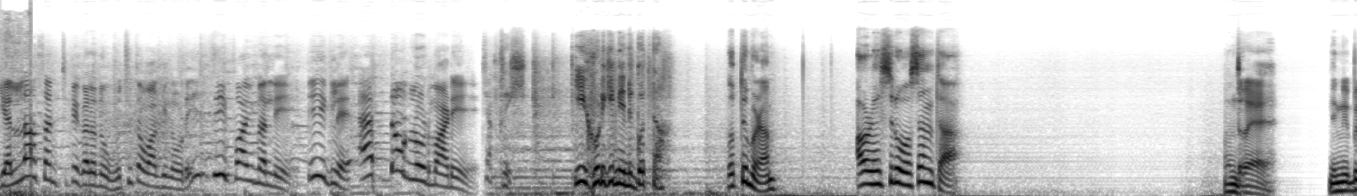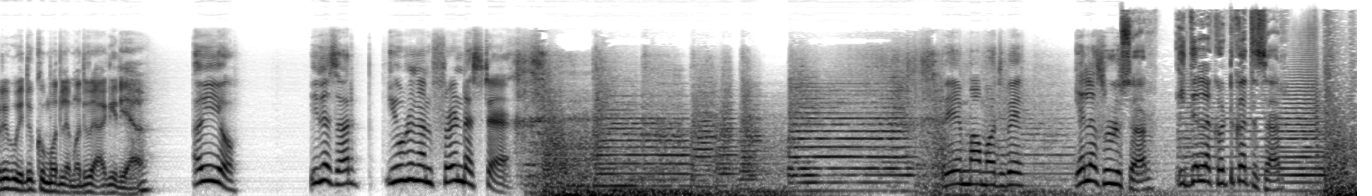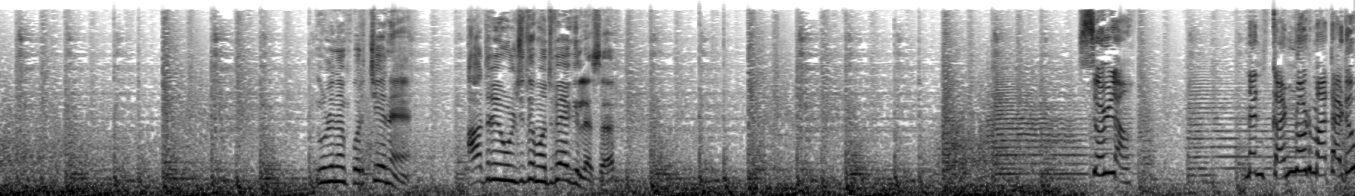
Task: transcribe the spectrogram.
ಎಲ್ಲಾ ಸಂಚಿಕೆಗಳನ್ನು ಉಚಿತವಾಗಿ ನೋಡಿ ಜಿ ಫೈವ್ನಲ್ಲಿ ಈಗಲೇ ಆಪ್ ಡೌನ್ಲೋಡ್ ಮಾಡಿ. ಚಕ್ರಿ ಈ ಹುಡುಗಿ ನಿನಗೆ ಗೊತ್ತಾ? ಗೊತ್ತು ಮೇಡಮ್ ಅವಳ ಹೆಸರು ವಸಂತ. ಅಂದ್ರೆ ನಿಮ್ಮಿಬ್ಬರಿಗೂ ಇದಕ್ಕೂ ಮೊದಲೇ ಮದುವೆ ಆಗಿದೆಯಾ? ಅಯ್ಯೋ ಇಲ್ಲ ಸರ್ ಇವಳು ನನ್ನ ಫ್ರೆಂಡ್ ಅಷ್ಟೇ. ಪ್ರೇಮ ಮದುವೆ ಎಲ್ಲ ಸುಳ್ಳು ಸರ್. ಇದೆಲ್ಲ ಕಟ್ಟುಕತೆ ಸರ್. ಇವಳು ನಂಗೆ ಪರಿಚಯನೇ. ಆದ್ರೆ ಇವಳ ಜೊತೆ ಮದುವೆ ಆಗಿಲ್ಲ, ಸರ್. ಸುಳ್ಳ. ನನ್ ಕಣ್ಣು ನೋಡ್ ಮಾತಾಡು.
